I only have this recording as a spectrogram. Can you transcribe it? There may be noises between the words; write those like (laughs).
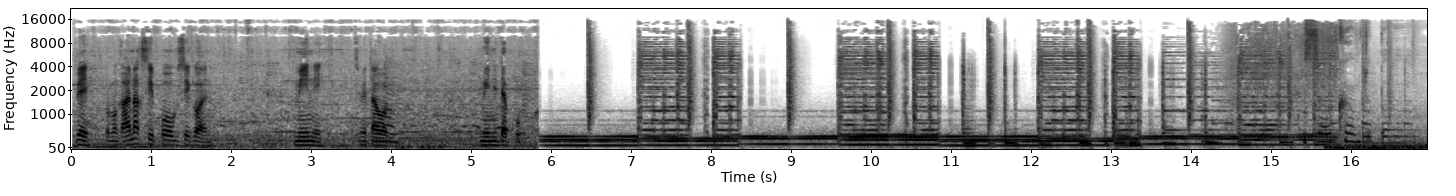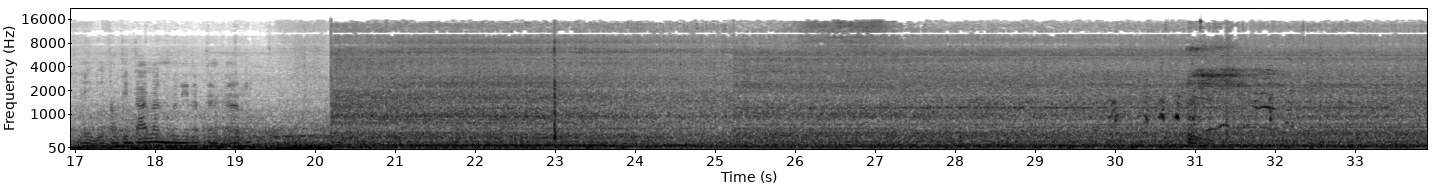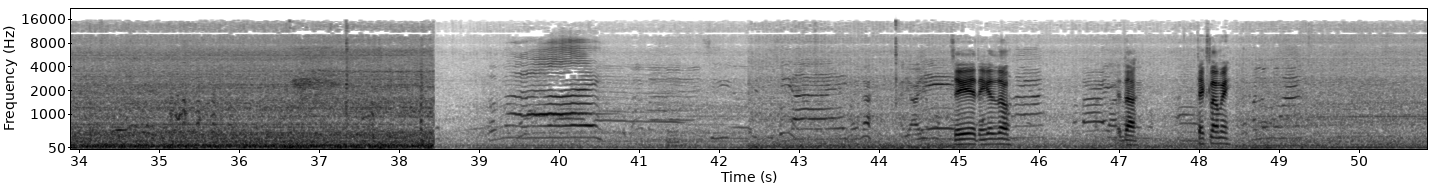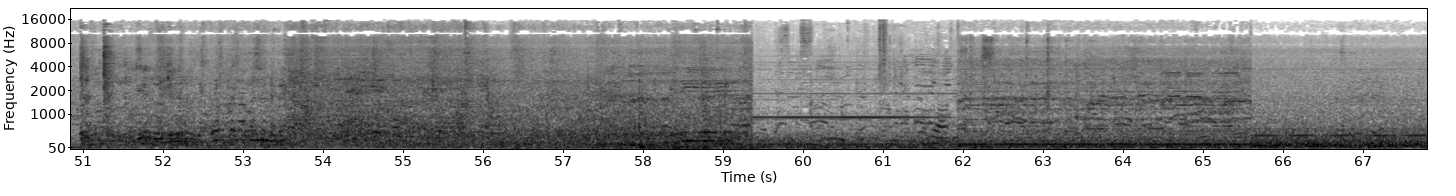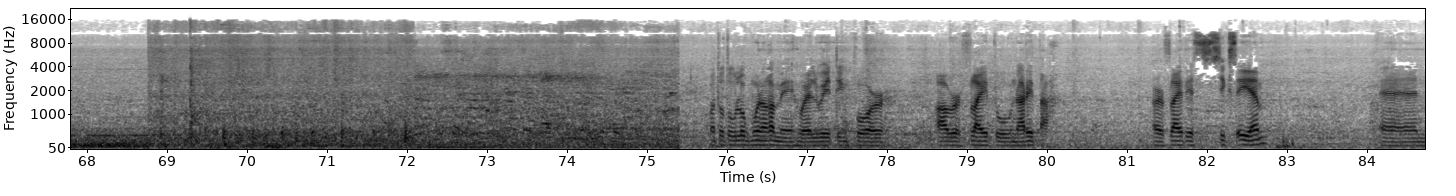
Be, pamangkaanak si Pog si Kuan. Mini. Sa may tawag. Mini dapo. Sige, thank you to. Ito. Text lang may. Matutulog muna kami while waiting for our flight to Narita. Our flight is 6 a.m. and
